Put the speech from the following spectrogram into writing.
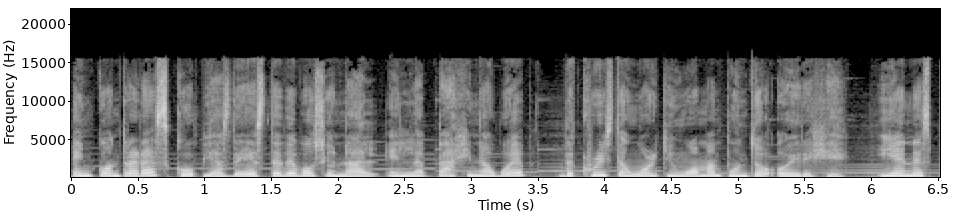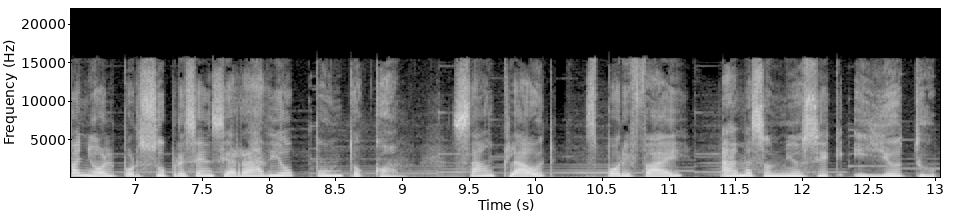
Encontrarás copias de este devocional en la página web de christianworkingwoman.org y en español por su presencia radio.com, SoundCloud, Spotify, Amazon Music y YouTube.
